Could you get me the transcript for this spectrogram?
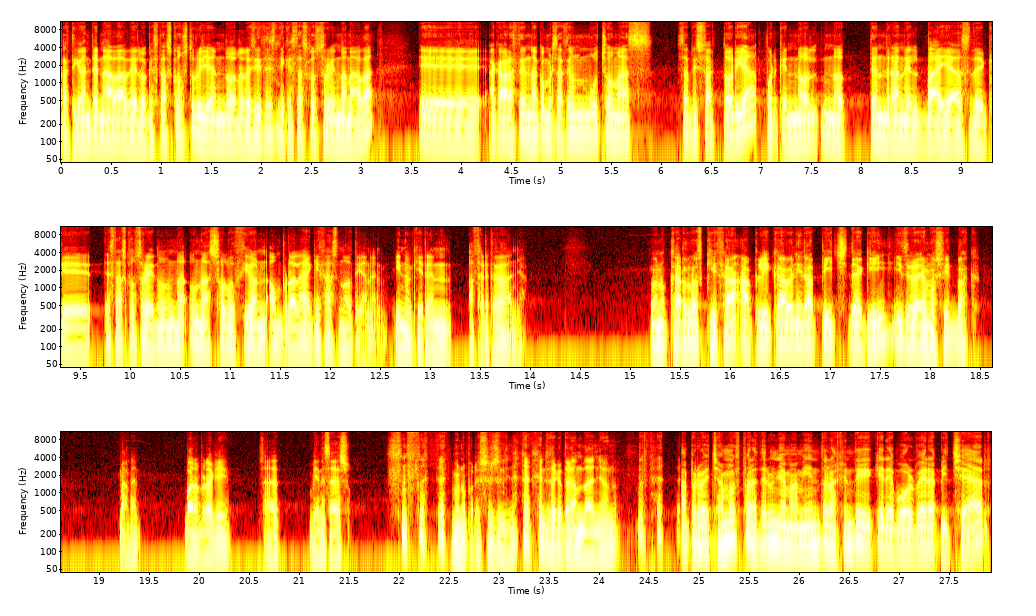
prácticamente nada de lo que estás construyendo, no les dices ni que estás construyendo nada, eh, acabarás teniendo una conversación mucho más satisfactoria porque no, no tendrán el bias de que estás construyendo una, una solución a un problema que quizás no tienen y no quieren hacerte daño. Bueno, Carlos quizá aplica venir al pitch de aquí y te daremos feedback. Vale. Bueno, pero aquí, o sea, vienes a eso. Bueno, por eso sí. vienes a que te hagan daño, ¿no? Aprovechamos para hacer un llamamiento a la gente que quiere volver a pichear.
